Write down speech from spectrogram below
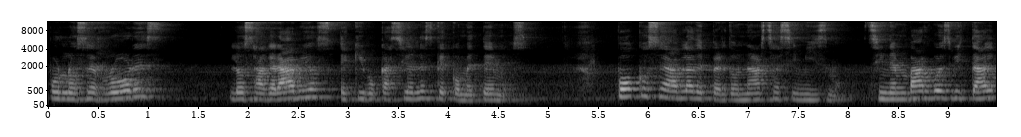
por los errores, los agravios, equivocaciones que cometemos. Poco se habla de perdonarse a sí mismo, sin embargo es vital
